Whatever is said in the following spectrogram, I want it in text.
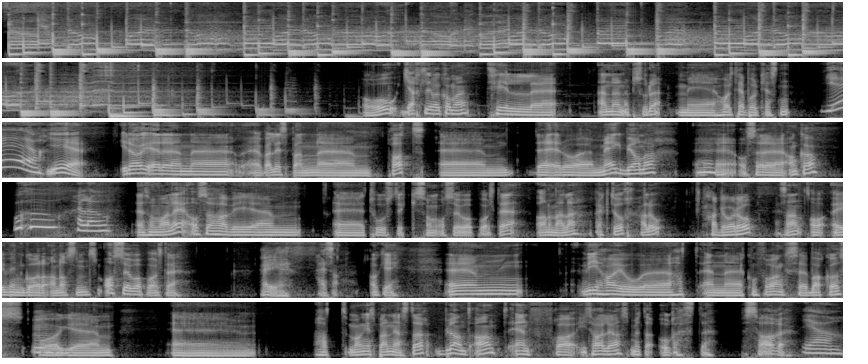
Og hjertelig velkommen til eh, enda en episode med HLT-podkasten. Yeah! Yeah! I dag er det en uh, veldig spennende eh, prat. Um, det er da meg, Bjørnar, uh, og så er det Anka, Woohoo! Hello! som vanlig. Og så har vi eh, eh, to stykk som også jobber på OLT. Arne Melle, rektor, hallo. Hallo, hallo. Hei sann. Og Øyvind Gaarde Andersen, som også jobber på OLT. Hei. Hei sann. Ok. Um, vi har jo uh, hatt en uh, konferanse bak oss, og um, eh, hatt mange spennende gjester. Blant annet en fra Italia som heter Oreste Pesare. Ja.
